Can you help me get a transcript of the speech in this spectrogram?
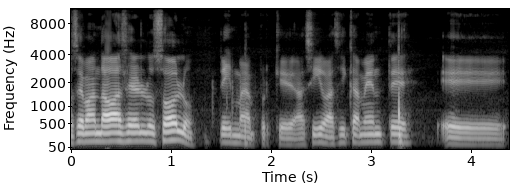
no se mandaba a hacerlo solo, porque así básicamente eh,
